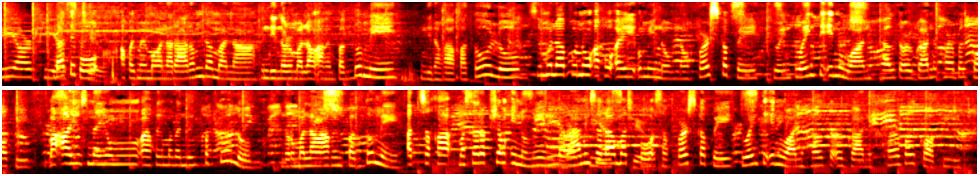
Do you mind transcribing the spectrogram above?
DRPS2. Dati po, ako'y may mga nararamdaman na hindi normal ang aking pagdumi, hindi nakakatulog. Simula po nung ako ay uminom ng First Cafe, 20 in 1 Health Organic Herbal Coffee, maayos na yung aking magandang pagtulog. Normal lang ang aking pagdumi. At saka, masarap siyang inumin. Maraming salamat po sa First Cafe 20 in 1 Health Organic Herbal Coffee.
